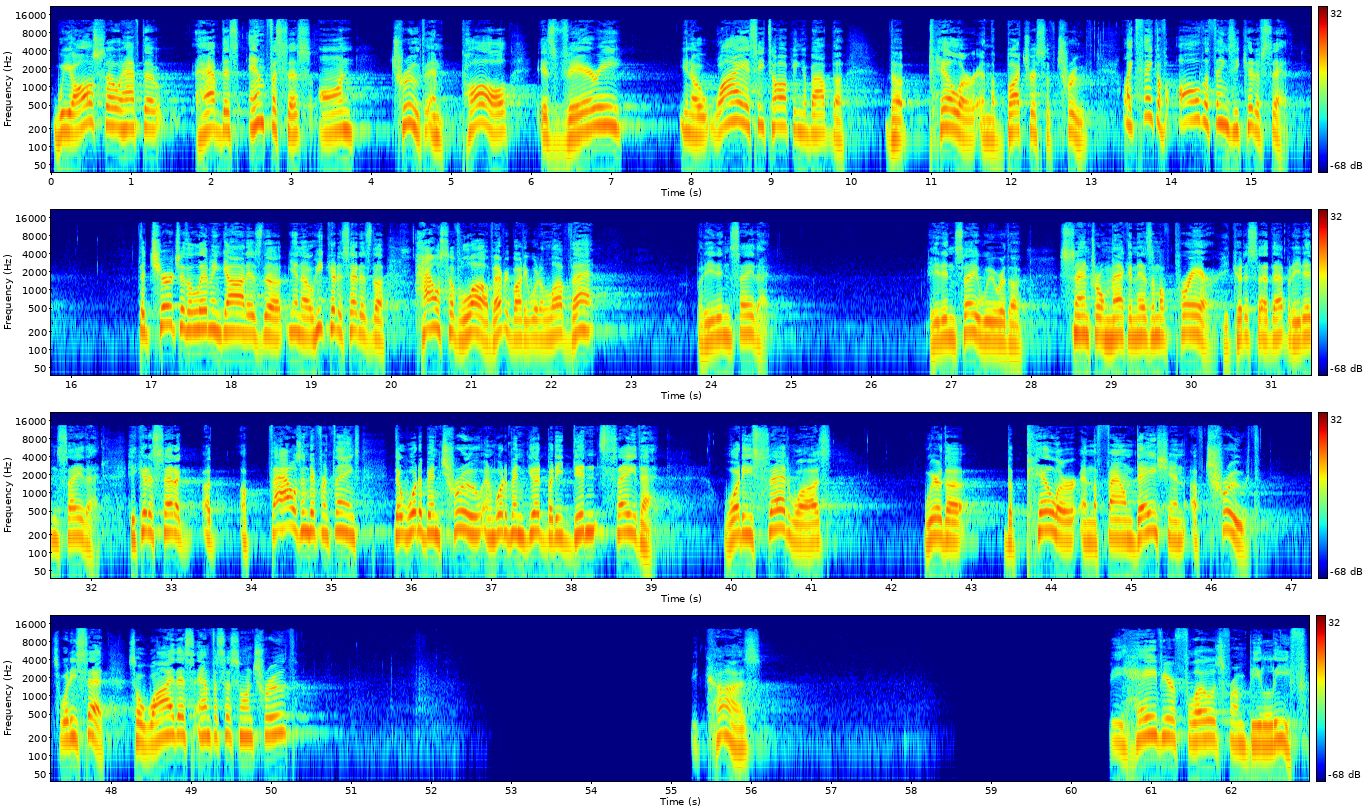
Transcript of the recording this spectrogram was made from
we also have to have this emphasis on truth. And Paul is very, you know, why is he talking about the, the pillar and the buttress of truth? Like, think of all the things he could have said. The church of the living God is the, you know, he could have said is the house of love. Everybody would have loved that. But he didn't say that. He didn't say we were the central mechanism of prayer. He could have said that, but he didn't say that. He could have said a, a, thousand different things that would have been true and would have been good, but he didn't say that. What he said was, we're the, the pillar and the foundation of truth. That's what he said. So, why this emphasis on truth? Because behavior flows from belief.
